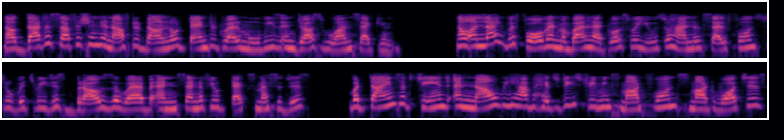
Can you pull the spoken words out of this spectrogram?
Now, that is sufficient enough to download 10 to 12 movies in just one second. Now, unlike before when mobile networks were used to handle cell phones through which we just browse the web and send a few text messages, but times have changed and now we have HD streaming smartphones, smart watches,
